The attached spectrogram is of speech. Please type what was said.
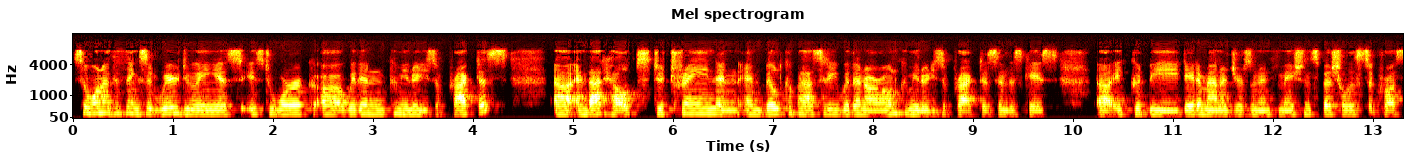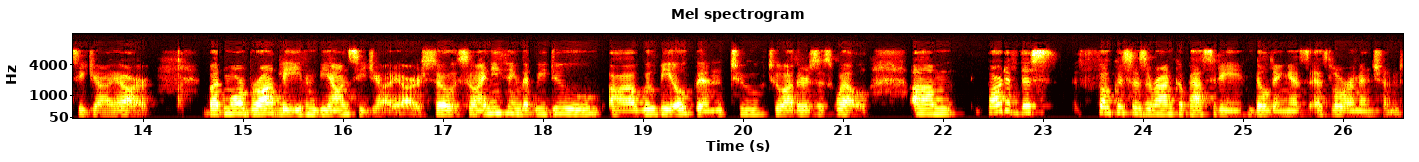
So one of the things that we're doing is, is to work uh, within communities of practice. Uh, and that helps to train and, and build capacity within our own communities of practice. In this case, uh, it could be data managers and information specialists across CGIAR but more broadly, even beyond CGIAR. So, so anything that we do uh, will be open to, to others as well. Um, part of this focuses around capacity building, as, as Laura mentioned.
